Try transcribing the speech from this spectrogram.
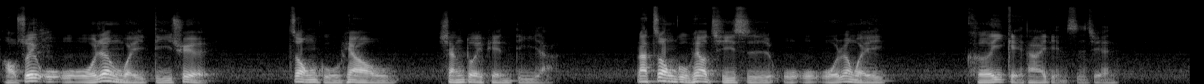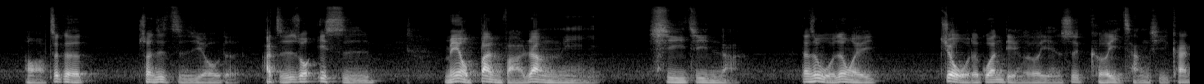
好，所以我我我认为的确这种股票相对偏低啦。那这种股票其实我我我认为可以给他一点时间，好，这个算是直优的啊，只是说一时没有办法让你吸金啦。但是我认为就我的观点而言，是可以长期看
